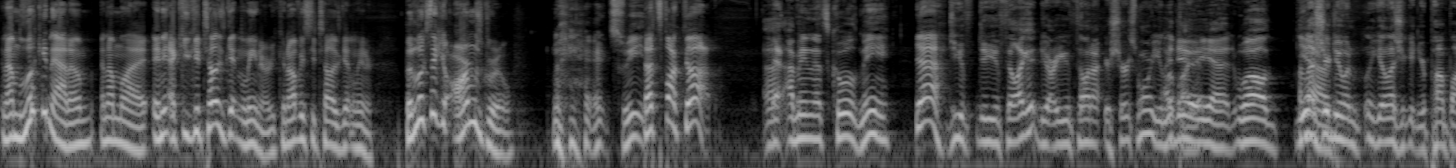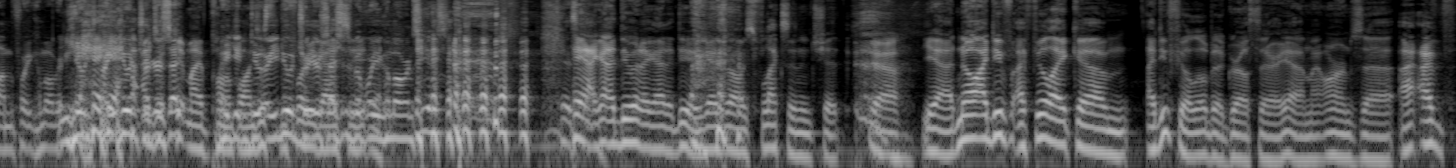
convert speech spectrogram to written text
and I'm looking at him, and I'm like, and you can tell he's getting leaner. You can obviously tell he's getting leaner, but it looks like your arms grew. Sweet. That's fucked up. I, I mean, that's cool with me. Yeah. Do you do you feel like it? Do, are you filling out your shirts more? You I look do, like it. yeah. Well, Unless yeah. you're doing, like, unless you're getting your pump on before you come over. Are Yeah, you, are you doing I trigger just get my are you, pump on do- are you doing before you trigger sessions see it, before you yeah. come over and see us? Hey, I gotta do what I gotta do. You guys are always flexing and shit. Yeah. Yeah, no, I do. I feel like um, I do feel a little bit of growth there. Yeah, my arms. Uh, I, I've,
